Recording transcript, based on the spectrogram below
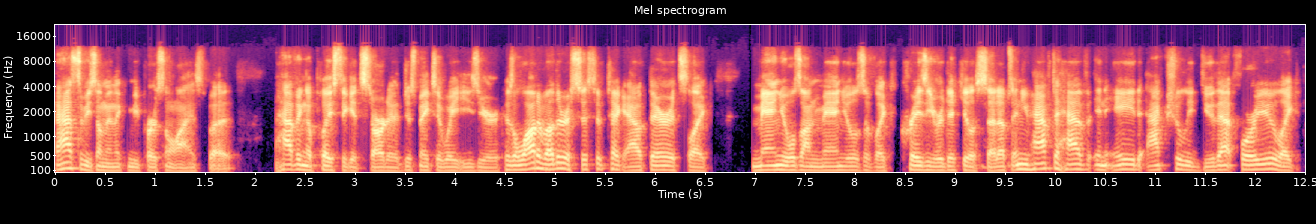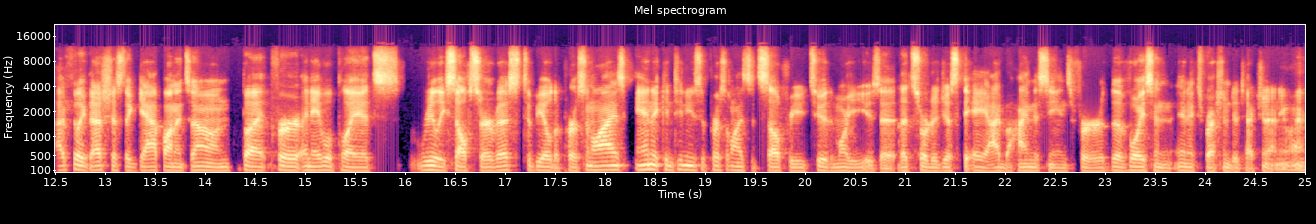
it has to be something that can be personalized but having a place to get started just makes it way easier. Because a lot of other assistive tech out there it's like manuals on manuals of like crazy ridiculous setups and you have to have an aid actually do that for you. Like i feel like that's just a gap on its own but for enable play it's really self-service to be able to personalize and it continues to personalize itself for you too the more you use it. That's sort of just the ai behind the scenes for the voice and, and expression detection anyway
